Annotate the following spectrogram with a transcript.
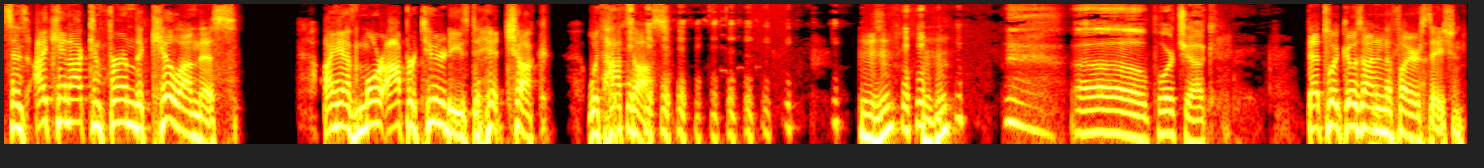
since I cannot confirm the kill on this, I have more opportunities to hit Chuck with hot sauce. Mm-hmm. Oh, poor Chuck. That's what goes on in the fire station.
